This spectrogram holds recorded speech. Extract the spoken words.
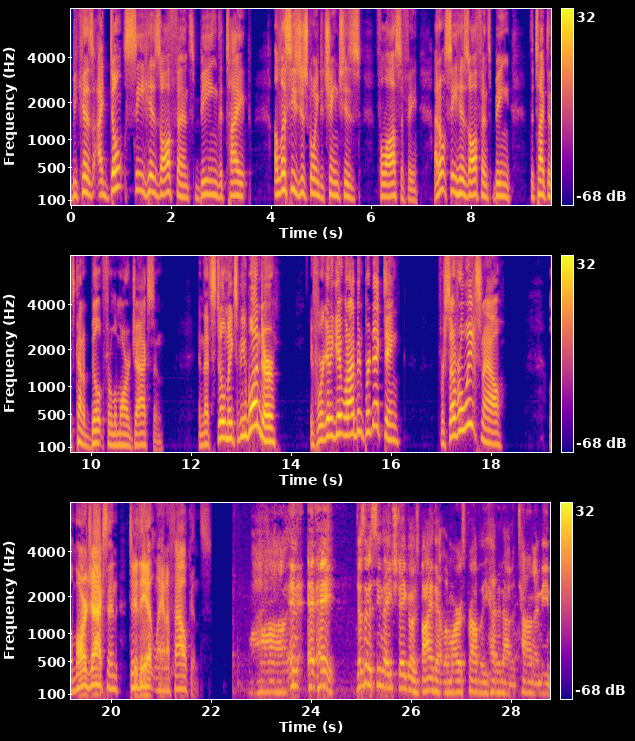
because I don't see his offense being the type, unless he's just going to change his philosophy. I don't see his offense being the type that's kind of built for Lamar Jackson. And that still makes me wonder if we're going to get what I've been predicting for several weeks now Lamar Jackson to the Atlanta Falcons. Wow. And, and hey, doesn't it seem that each day goes by that Lamar is probably headed out of town? I mean,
